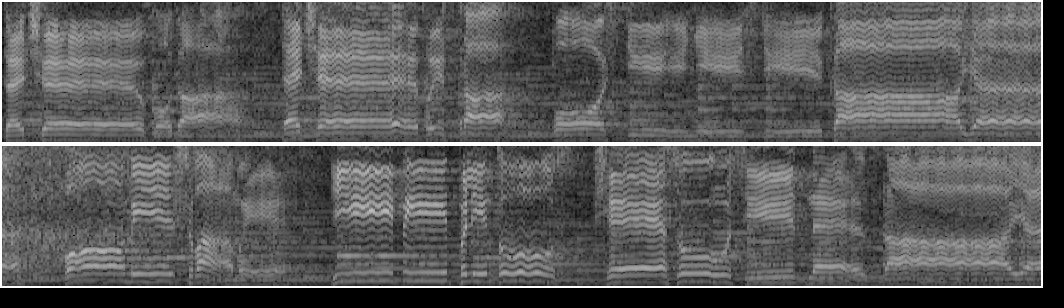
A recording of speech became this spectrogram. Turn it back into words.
Тече вода, тече бистра, по стіні стікає поміж вами і під плінтус ще сусід не знає.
